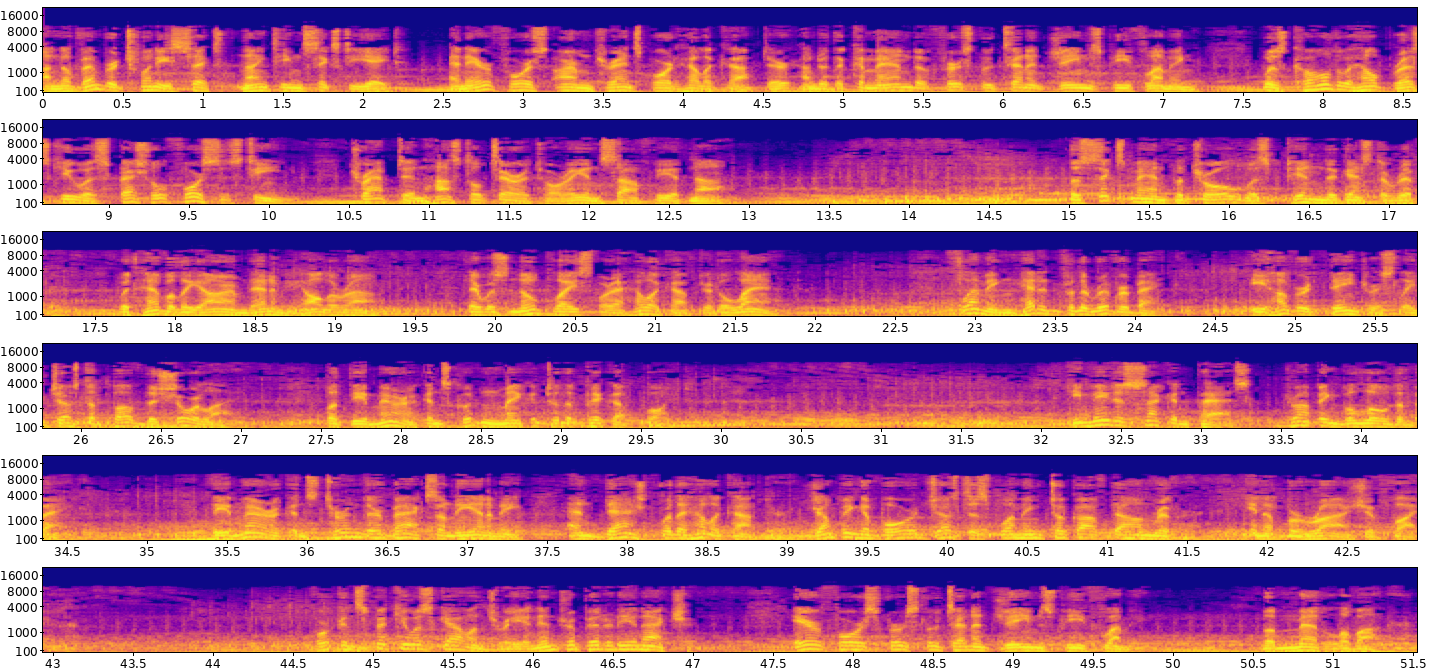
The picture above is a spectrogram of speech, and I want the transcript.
On November 26, 1968, an Air Force armed transport helicopter under the command of First Lieutenant James P. Fleming was called to help rescue a special forces team trapped in hostile territory in South Vietnam. The six-man patrol was pinned against a river with heavily armed enemy all around. There was no place for a helicopter to land. Fleming headed for the riverbank. He hovered dangerously just above the shoreline but the Americans couldn't make it to the pickup point. He made a second pass, dropping below the bank. The Americans turned their backs on the enemy and dashed for the helicopter, jumping aboard just as Fleming took off downriver in a barrage of fire. For conspicuous gallantry and intrepidity in action, Air Force First Lieutenant James P. Fleming, the Medal of Honor.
